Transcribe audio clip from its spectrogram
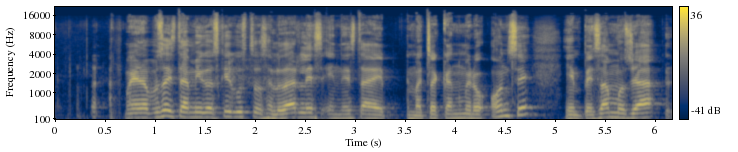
Bueno, pues ahí está, amigos. Qué gusto saludarles en esta eh, machaca número 11. Empezamos ya.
